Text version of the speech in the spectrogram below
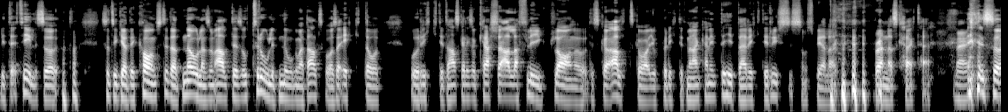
lite till så, så tycker jag att det är konstigt att Nolan som alltid är så otroligt noga med att allt ska vara så äkta och, och riktigt och han ska liksom krascha alla flygplan och det ska, allt ska vara gjort på riktigt men han kan inte hitta en riktig ryss som spelar Brannas karaktär. Nej. så,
